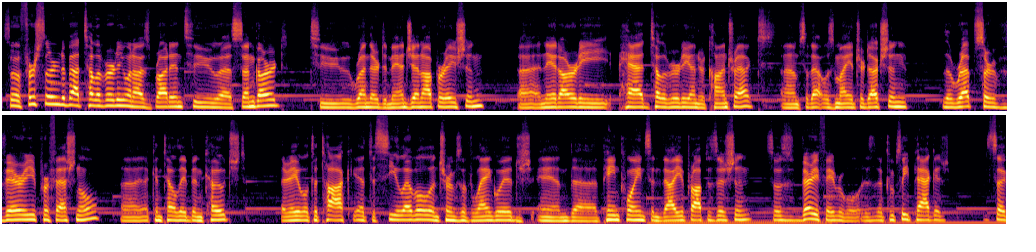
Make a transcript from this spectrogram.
So I first learned about Televerde when I was brought into uh, SunGard to run their demand gen operation. Uh, and they had already had Televerde under contract. Um, so that was my introduction. The reps are very professional. Uh, I can tell they've been coached. They're able to talk at the C level in terms of language and uh, pain points and value proposition. So it's very favorable. It's a complete package. It's a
